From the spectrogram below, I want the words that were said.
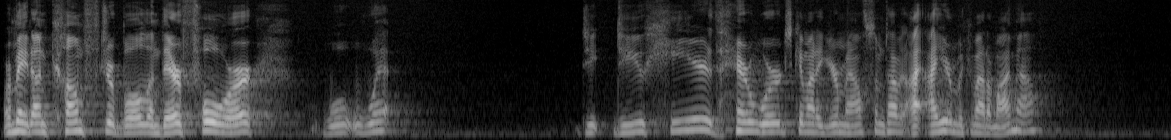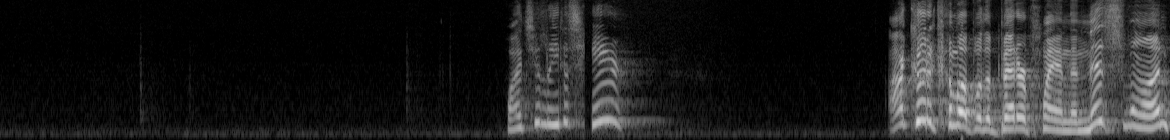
We're made uncomfortable, and therefore, what, do, do you hear their words come out of your mouth sometimes? I, I hear them come out of my mouth. Why'd you lead us here? I could have come up with a better plan than this one.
